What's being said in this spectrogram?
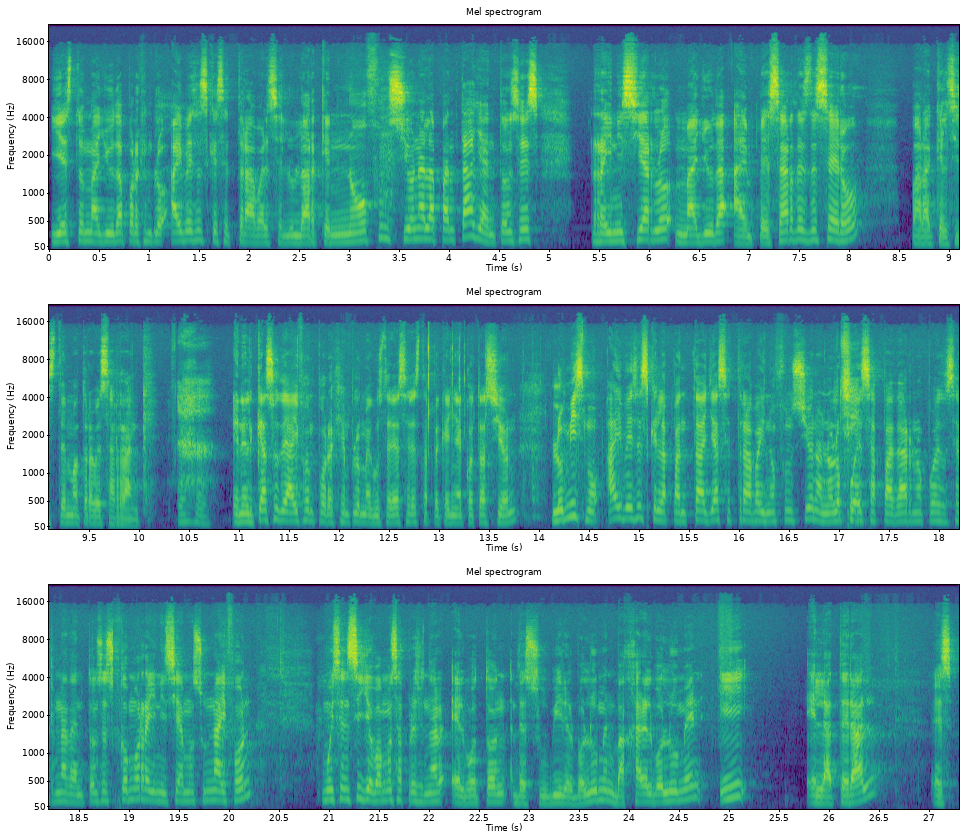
y esto me ayuda, por ejemplo, hay veces que se traba el celular, que no funciona la pantalla, entonces reiniciarlo me ayuda a empezar desde cero para que el sistema otra vez arranque. Ajá. En el caso de iPhone, por ejemplo, me gustaría hacer esta pequeña acotación. Lo mismo, hay veces que la pantalla se traba y no funciona, no lo puedes apagar, no puedes hacer nada. Entonces, ¿cómo reiniciamos un iPhone? Muy sencillo, vamos a presionar el botón de subir el volumen, bajar el volumen y el lateral es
